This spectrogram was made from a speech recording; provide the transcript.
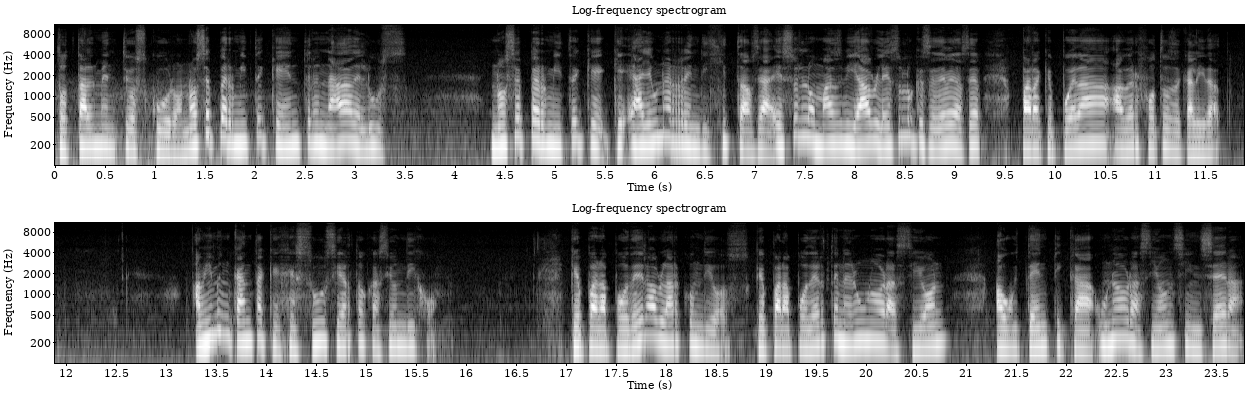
totalmente oscuro. No se permite que entre nada de luz. No se permite que, que, haya una rendijita. O sea, eso es lo más viable. Eso es lo que se debe hacer para que pueda haber fotos de calidad. A mí me encanta que Jesús cierta ocasión dijo, que para poder hablar con Dios, que para poder tener una oración auténtica, una oración sincera,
